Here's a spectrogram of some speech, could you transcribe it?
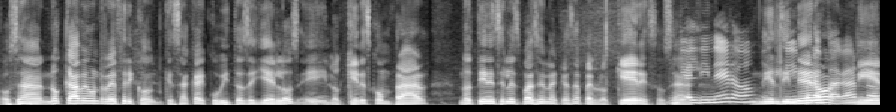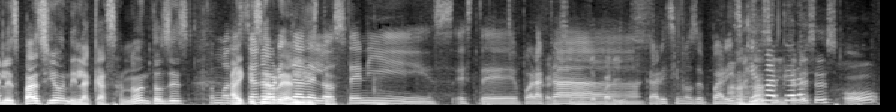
O sea, no cabe un refri con- que saca de cubitos de hielos eh, y lo quieres comprar. No tienes el espacio en la casa, pero lo quieres. O sea, ni el dinero. ni el sí dinero, ni el espacio, ni la casa, ¿no? Entonces, Como hay que decían ser ahorita de realistas. los tenis, este, por acá, Carísimos de París. carísimos de París. Ajá. ¿Qué marca intereses o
